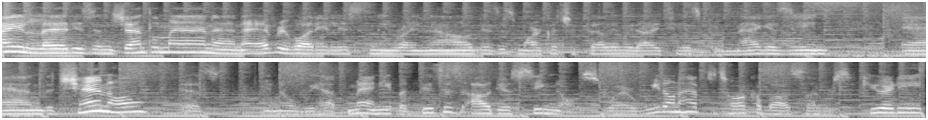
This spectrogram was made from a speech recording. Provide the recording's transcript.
Hi, ladies and gentlemen, and everybody listening right now. This is Marco Ciappelli with ITSP Magazine, and the channel is you know we have many but this is audio signals where we don't have to talk about cybersecurity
